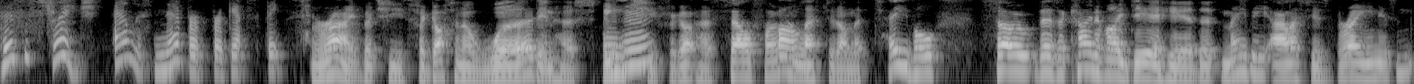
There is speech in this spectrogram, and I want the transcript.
This is strange. Alice never forgets things. Right, but she's forgotten a word in her speech. Mm -hmm. She forgot her cell phone and left it on the table. So there's a kind of idea here that maybe Alice's brain isn't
